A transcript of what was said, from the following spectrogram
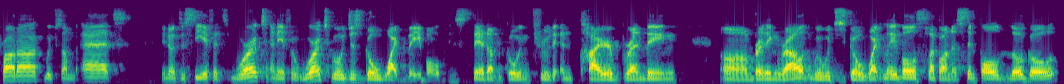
product with some ads, you know, to see if it works. And if it works, we'll just go white label instead of going through the entire branding um, branding route, we would just go white label, slap on a simple logo,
